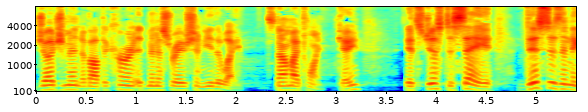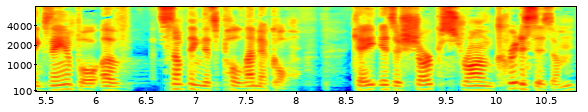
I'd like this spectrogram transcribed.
judgment about the current administration either way. It's not my point, okay? It's just to say this is an example of something that's polemical. Okay? It's a sharp, strong criticism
